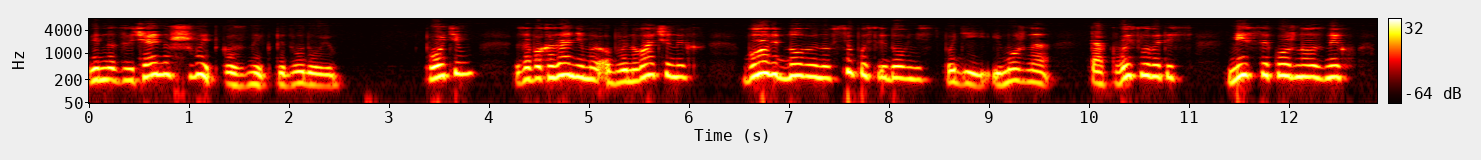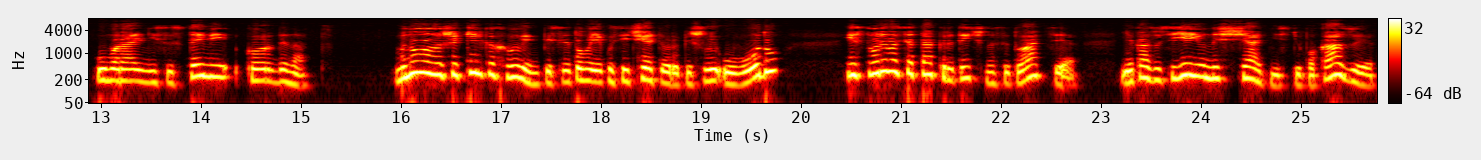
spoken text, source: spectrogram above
він надзвичайно швидко зник під водою. Потім, за показаннями обвинувачених, було відновлено всю послідовність подій, і можна так висловитись, місце кожного з них у моральній системі координат. Минуло лише кілька хвилин після того, як усі четверо пішли у воду, і створилася та критична ситуація, яка з усією нещадністю показує,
